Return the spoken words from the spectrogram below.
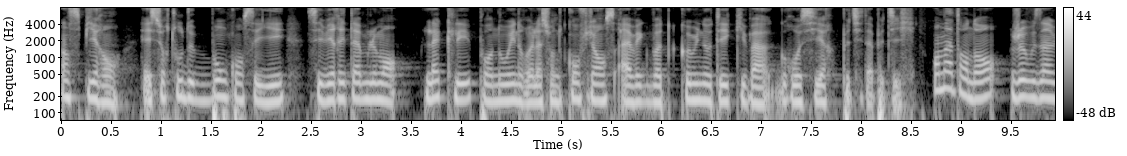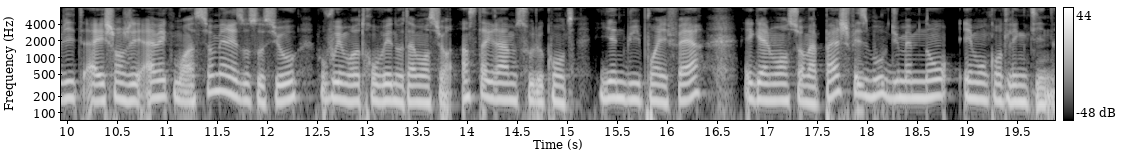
inspirant et surtout de bons conseillers, c'est véritablement la clé pour nouer une relation de confiance avec votre communauté qui va grossir petit à petit. En attendant, je vous invite à échanger avec moi sur mes réseaux sociaux. Vous pouvez me retrouver notamment sur Instagram sous le compte yenbui.fr, également sur ma page Facebook du même nom et mon compte LinkedIn.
